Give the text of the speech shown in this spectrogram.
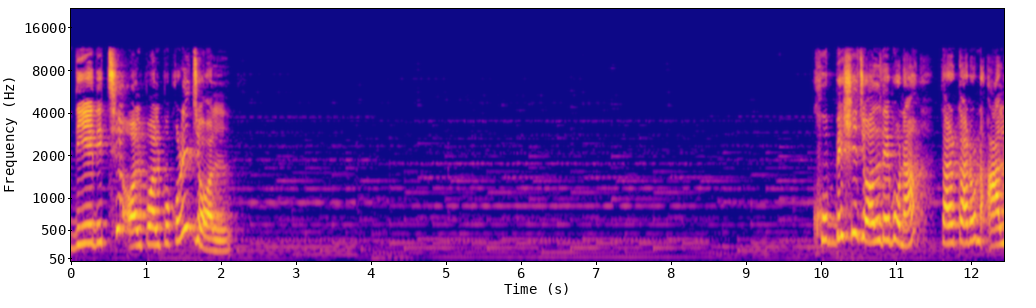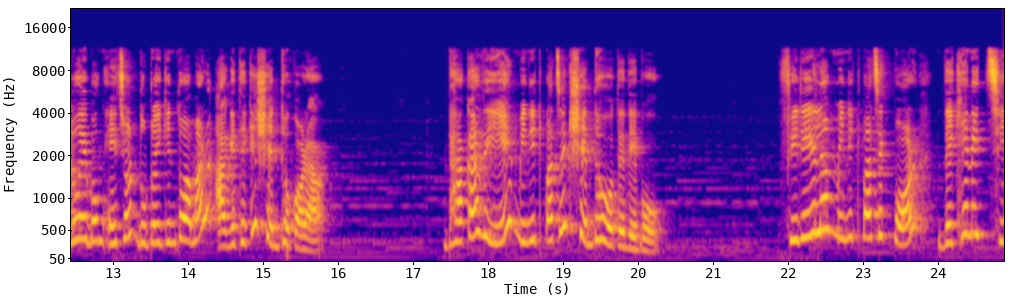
দিয়ে দিচ্ছি অল্প অল্প করে জল। খুব বেশি জল দেব না, তার কারণ আলু এবং এঁচড় দুটোই কিন্তু আমার আগে থেকে সেদ্ধ করা। ঢাকা দিয়ে মিনিট পাঁচেক সেদ্ধ হতে দেব। ফিরে এলাম মিনিট পাঁচেক পর দেখে নিচ্ছি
